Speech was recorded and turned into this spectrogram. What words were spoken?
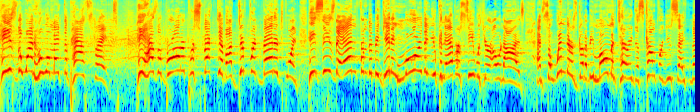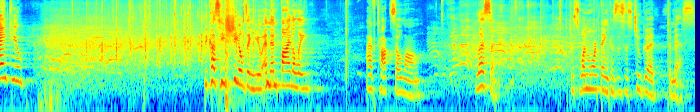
He's the one who will make the path straight. He has a broader perspective, a different vantage point. He sees the end from the beginning more than you can ever see with your own eyes. And so when there's going to be momentary discomfort, you say, Thank you. Because he's shielding you. And then finally, I've talked so long. Listen, just one more thing because this is too good to miss.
